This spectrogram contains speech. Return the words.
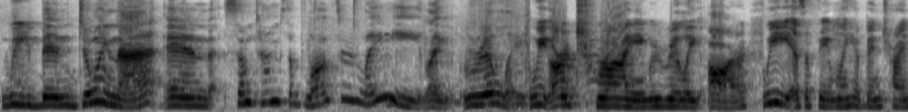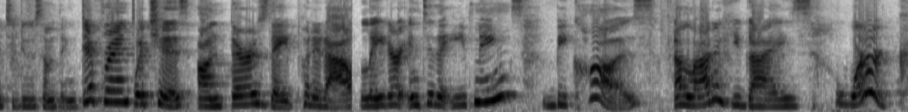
we've been doing that and sometimes the vlogs are late like really we are trying we really are. We as a family have been trying to do something different which is on thursday put it out later into the evenings because a lot of you guys work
